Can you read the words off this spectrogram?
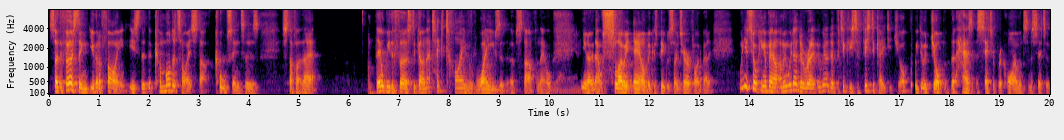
So the first thing you're going to find is that the commoditized stuff, call centers, stuff like that, they'll be the first to go. And that takes time of waves of, of stuff. And that will, Yeah, yeah, you know, that will slow it down because people are so terrified about it. When you're talking about, I mean, we don't do a, we don't do a particularly sophisticated job, but we do a job that has a set of requirements and a set of,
